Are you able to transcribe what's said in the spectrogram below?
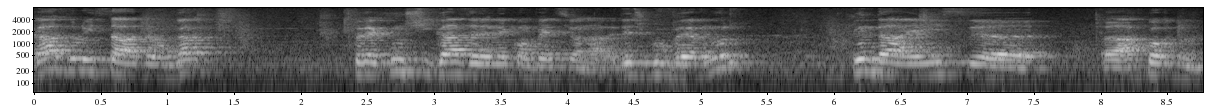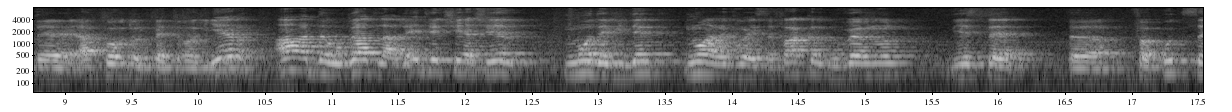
gazului s-a adăugat precum și gazele neconvenționale. Deci guvernul când a emis uh, acordul, de, acordul petrolier, a adăugat la lege ceea ce el, în mod evident, nu are voie să facă. Guvernul este uh, făcut să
